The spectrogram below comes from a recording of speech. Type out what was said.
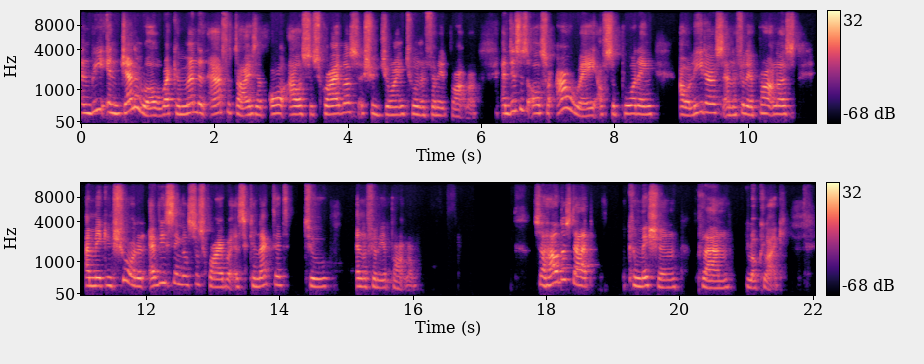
And we, in general, recommend and advertise that all our subscribers should join to an affiliate partner. And this is also our way of supporting our leaders and affiliate partners and making sure that every single subscriber is connected to an affiliate partner. So how does that commission plan look like?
